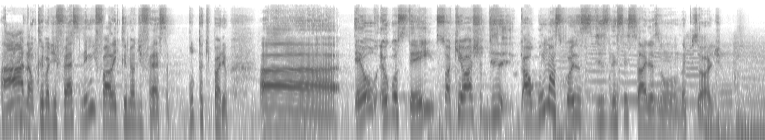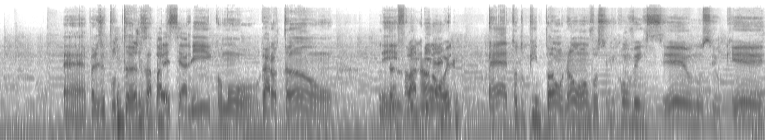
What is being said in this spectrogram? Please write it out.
Ah, não, clima de festa, nem me fala em clima de festa. Puta que pariu. Ah, eu, eu gostei, só que eu acho des- algumas coisas desnecessárias no, no episódio. É, por exemplo, o Tipo- Thanos tipo aparecer ali como garotão O e Thanos falar, não, né? ele é todo pimpão, não, você me convenceu, não sei o quê.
